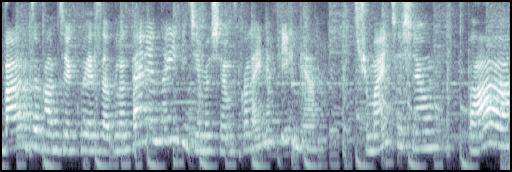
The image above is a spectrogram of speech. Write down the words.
Bardzo Wam dziękuję za oglądanie, no i widzimy się w kolejnym filmie. Trzymajcie się, pa!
